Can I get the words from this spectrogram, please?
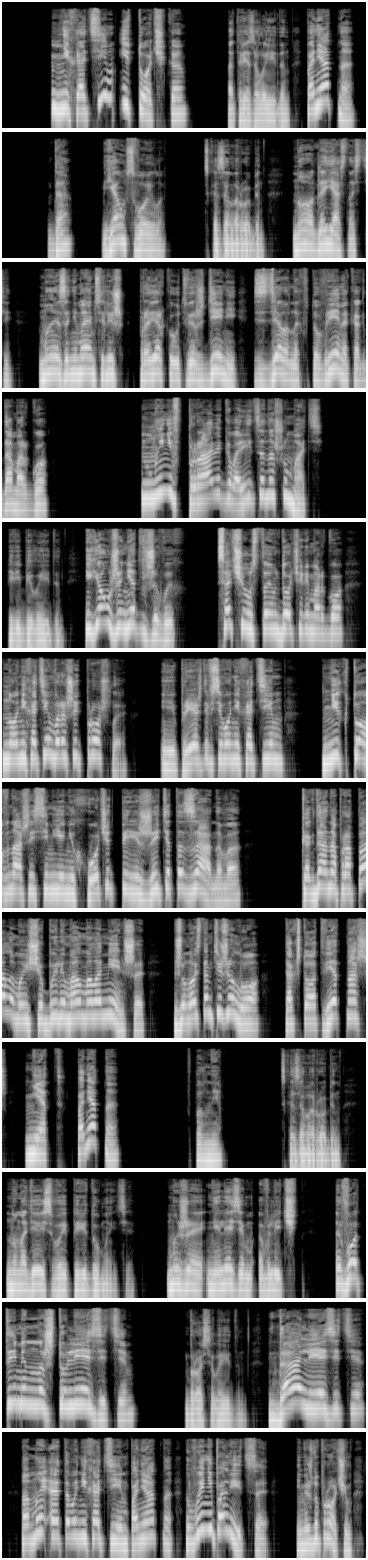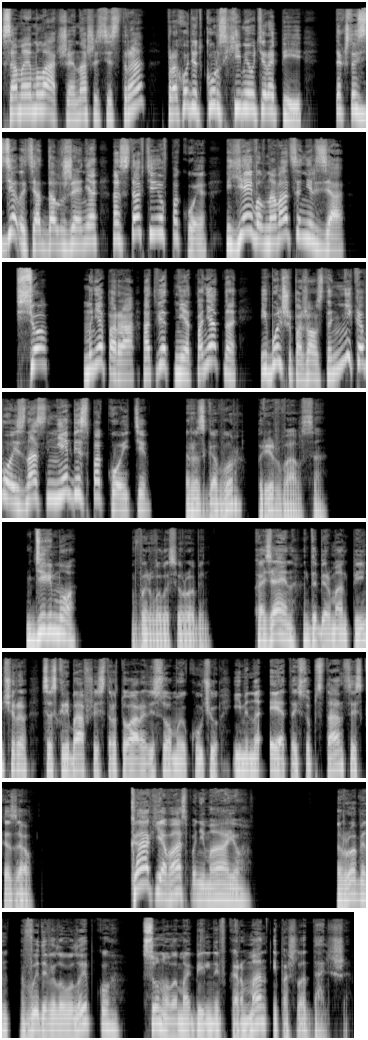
«Не хотим и точка», — отрезала Иден. «Понятно?» «Да, я усвоила», — сказала Робин. «Но для ясности, мы занимаемся лишь проверкой утверждений, сделанных в то время, когда Марго...» «Мы не вправе говорить за нашу мать», — перебила Иден. «Ее уже нет в живых. Сочувствуем дочери Марго, но не хотим ворошить прошлое. И прежде всего не хотим... Никто в нашей семье не хочет пережить это заново. Когда она пропала, мы еще были мало-мало меньше. Жилось там тяжело, так что ответ наш — нет. Понятно?» «Вполне», — сказала Робин. «Но, надеюсь, вы передумаете. Мы же не лезем в лич...» «Вот именно что лезете!» — бросила Иден. «Да, лезете, а мы этого не хотим, понятно? Вы не полиция. И, между прочим, самая младшая наша сестра проходит курс химиотерапии, так что сделайте одолжение, оставьте ее в покое. Ей волноваться нельзя. Все, мне пора. Ответ нет, понятно? И больше, пожалуйста, никого из нас не беспокойте». Разговор прервался. «Дерьмо!» — вырвалось у Робин. Хозяин, доберман Пинчера, соскребавший с тротуара весомую кучу именно этой субстанции, сказал «Как я вас понимаю!» Робин выдавила улыбку, сунула мобильный в карман и пошла дальше.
